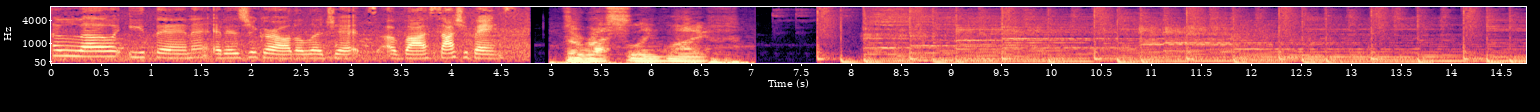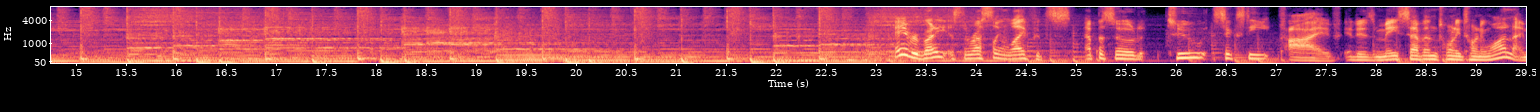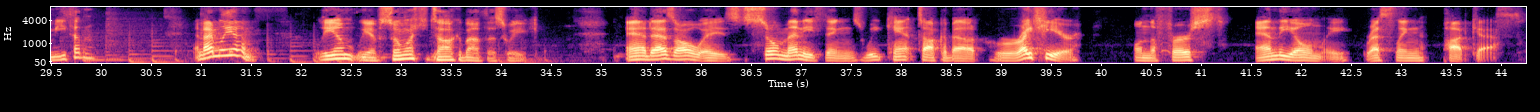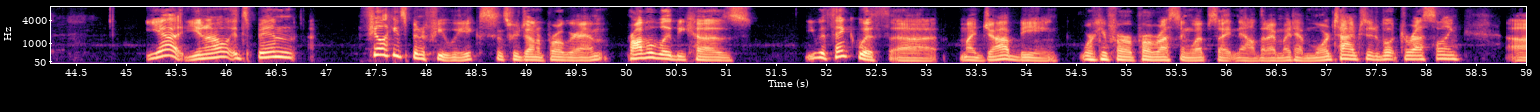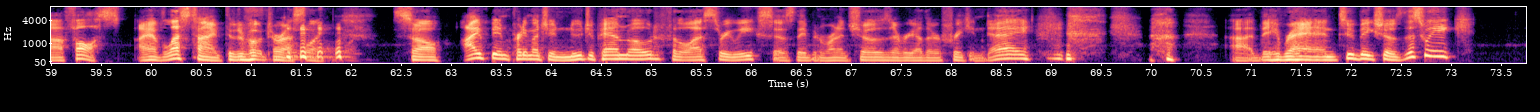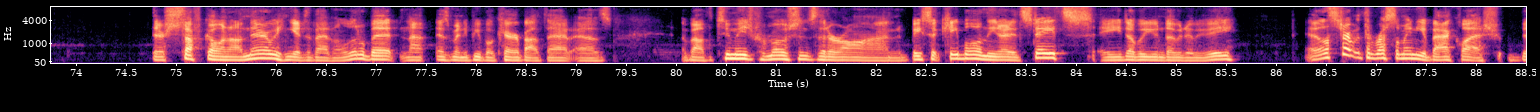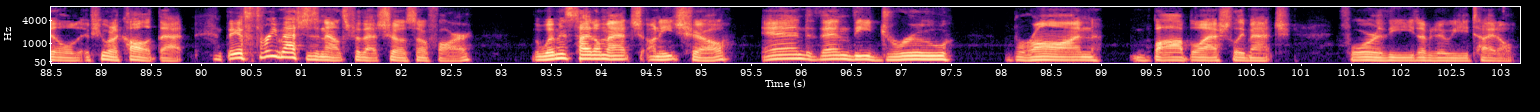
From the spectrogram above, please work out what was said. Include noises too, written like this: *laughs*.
Hello, Ethan. It is your girl, the legit uh, boss, Sasha Banks. The Wrestling Hey everybody, it's the Wrestling Life. It's episode 265. It is May 7, 2021. I'm Ethan. And I'm Liam. Liam, we have so much to talk about this week. And as always, so many things we can't talk about right here on the first and the only wrestling podcast. Yeah, you know, it's been I feel like it's been a few weeks since we've done a program, probably because you would think with uh, my job being working for a pro wrestling website now that I might have more time to devote to wrestling. Uh, false. I have less time to devote to wrestling. *laughs* so I've been pretty much in New Japan mode for the last three weeks as they've been running shows every other freaking day. *laughs* uh, they ran two big shows this week. There's stuff going on there. We can get to that in a little bit. Not as many people care about that as about the two major promotions that are on basic cable in the United States, AEW and WWE. And let's start with the WrestleMania Backlash build, if you want to call it that. They have three matches announced for that show so far the women's title match on each show, and then the Drew Braun Bob Lashley match for the WWE title.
